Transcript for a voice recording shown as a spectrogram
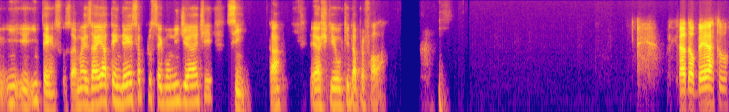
intensos, mas aí a tendência para o segundo em diante, sim, tá? Eu acho que é o que dá para falar. Obrigado, Alberto.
